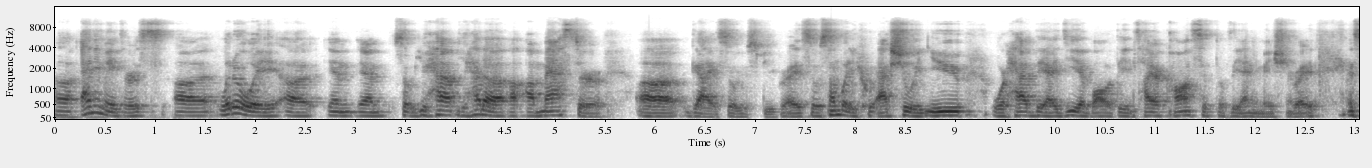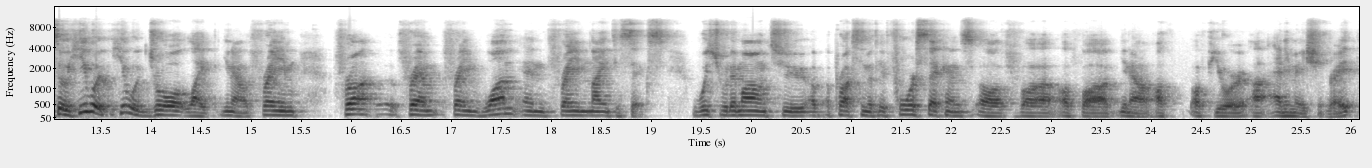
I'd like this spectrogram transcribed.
uh, animators uh, literally, uh, and, and so you have you had a, a master uh, guy, so to speak, right? So somebody who actually knew or had the idea about the entire concept of the animation, right? And so he would he would draw like you know frame frame frame one and frame ninety six which would amount to approximately four seconds of uh, of uh, you know of, of your uh, animation, right?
